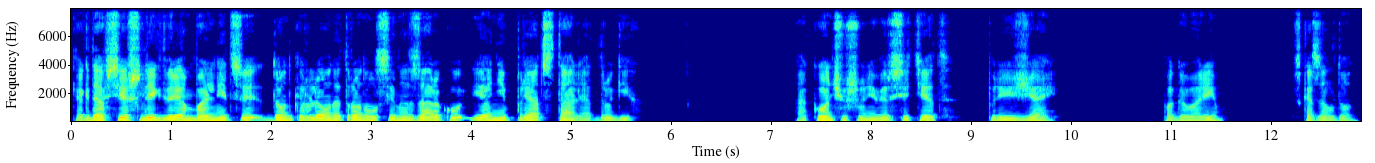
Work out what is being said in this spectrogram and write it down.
Когда все шли к дверям больницы, Дон Корлеоне тронул сына за руку, и они приотстали от других. «Окончишь университет, приезжай. Поговорим», — сказал Дон.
